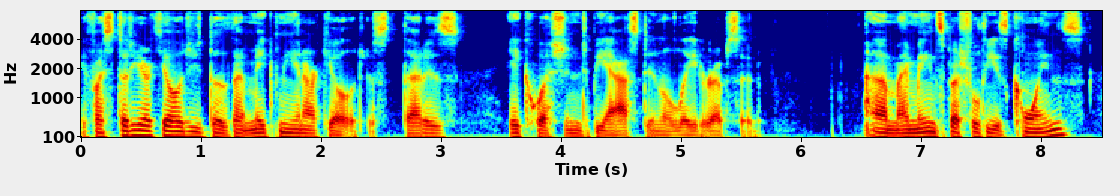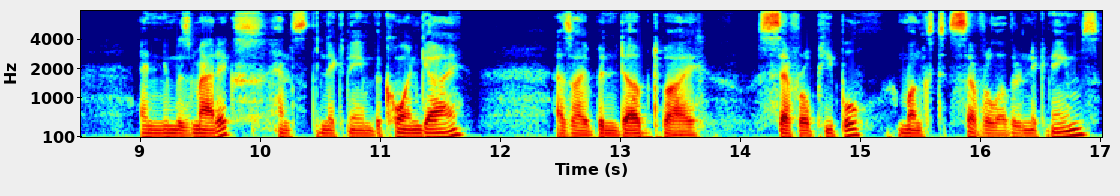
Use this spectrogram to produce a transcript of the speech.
if I study archaeology, does that make me an archaeologist? That is a question to be asked in a later episode. Uh, my main specialty is coins and numismatics, hence the nickname the Coin Guy, as I've been dubbed by several people amongst several other nicknames.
